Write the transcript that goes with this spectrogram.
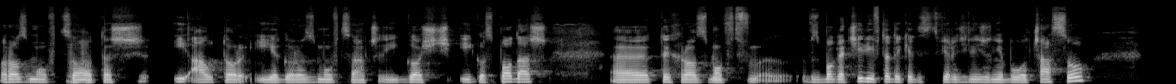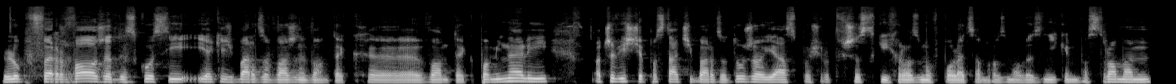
rozmów, co mhm. też i autor, i jego rozmówca, czyli gość i gospodarz e, tych rozmów wzbogacili wtedy, kiedy stwierdzili, że nie było czasu lub w ferworze dyskusji jakiś bardzo ważny wątek, e, wątek pominęli. Oczywiście postaci bardzo dużo. Ja spośród wszystkich rozmów polecam rozmowę z Nikiem Bostromem,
